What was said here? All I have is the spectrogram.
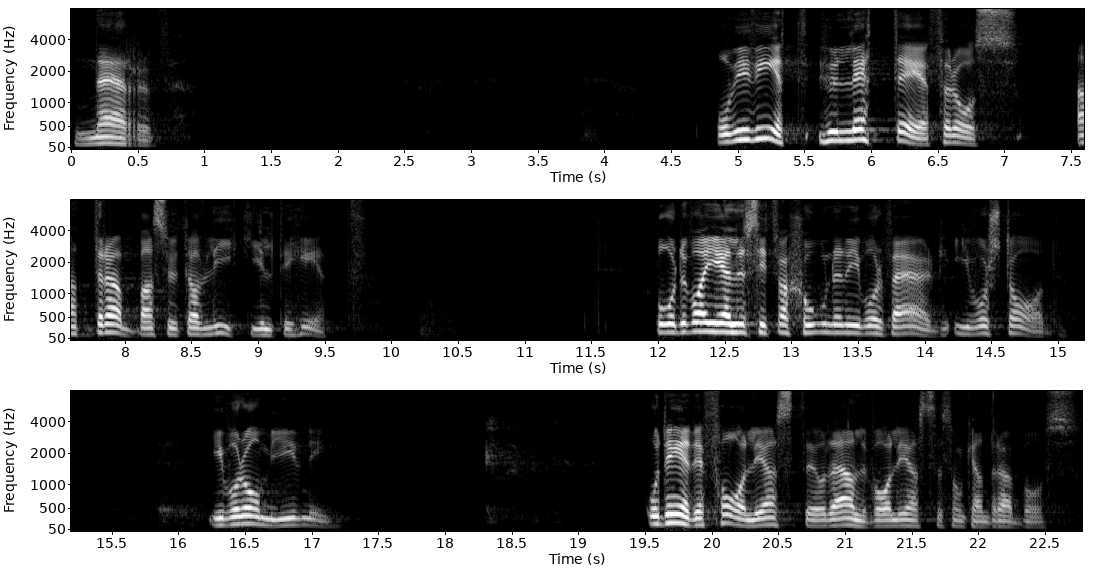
nerv. Och vi vet hur lätt det är för oss att drabbas av likgiltighet. Både vad gäller situationen i vår värld, i vår stad, i vår omgivning. Och det är det farligaste och det allvarligaste som kan drabba oss.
